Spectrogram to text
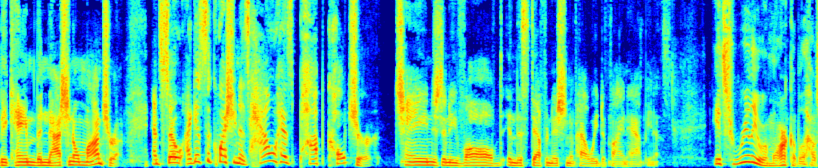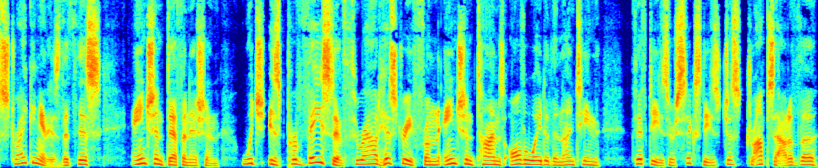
became the national mantra. And so I guess the question is how has pop culture changed and evolved in this definition of how we define happiness? It's really remarkable how striking it is that this ancient definition, which is pervasive throughout history from ancient times all the way to the 1950s or 60s, just drops out of the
